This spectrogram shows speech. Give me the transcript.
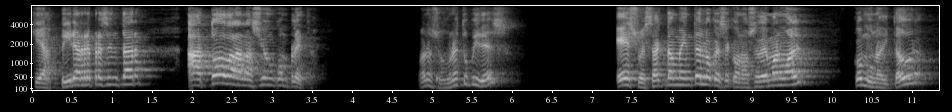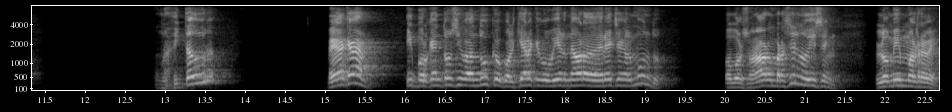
que aspira a representar a toda la nación completa. Bueno, eso es una estupidez. Eso exactamente es lo que se conoce de manual como una dictadura. Una dictadura. Ven acá. ¿Y por qué entonces Iván Duque o cualquiera que gobierne ahora de derecha en el mundo? O Bolsonaro en Brasil no dicen lo mismo al revés.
